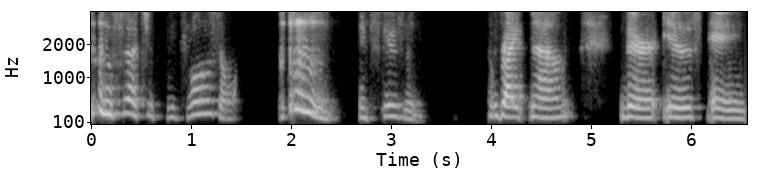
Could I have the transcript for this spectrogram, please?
such a proposal. Excuse me. Right now, there is a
